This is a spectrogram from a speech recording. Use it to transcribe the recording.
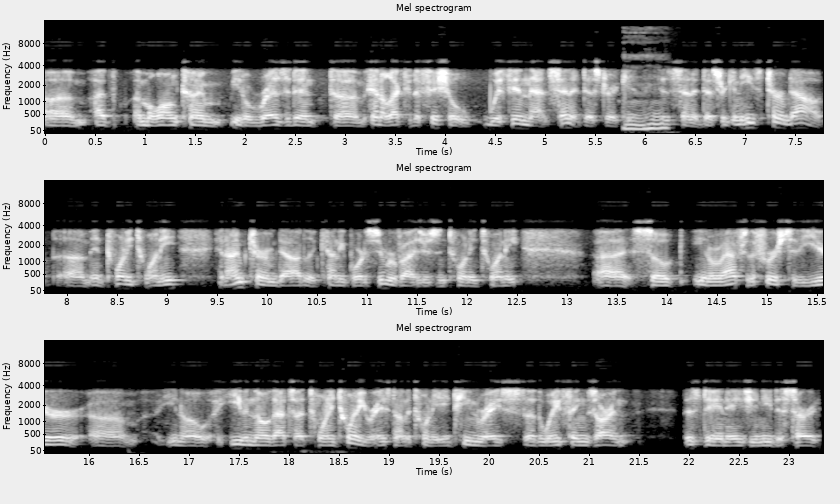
Um, I've, I'm a long time, you know, resident um, and elected official within that Senate district, mm-hmm. his Senate district, and he's termed out um, in 2020, and I'm termed out of the County Board of Supervisors in 2020. Uh, so, you know, after the first of the year, um, you know, even though that's a 2020 race, not a 2018 race, uh, the way things are in this day and age, you need to start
